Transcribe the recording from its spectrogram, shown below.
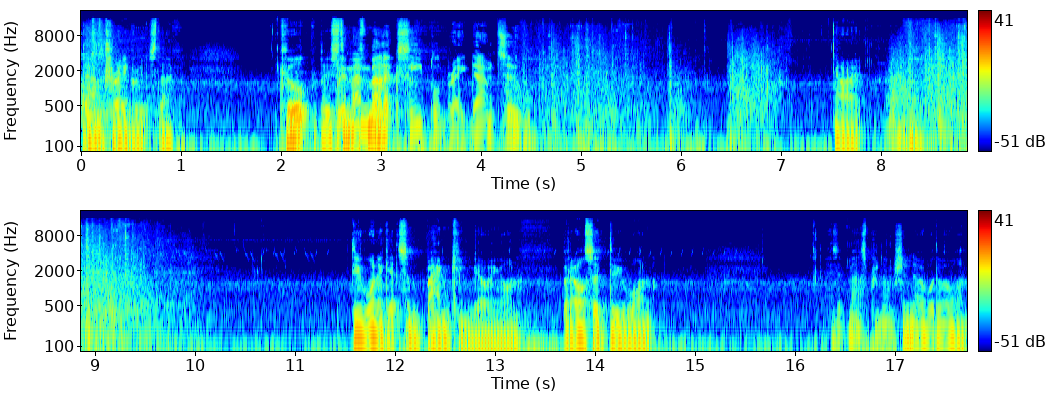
damn trade routes though. Cool, boost the mathematics. people break down too. Alright. Do you want to get some banking going on. But I also do want... Is it mass production? No, what do I want?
